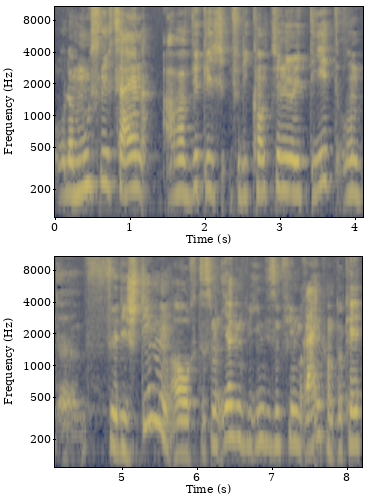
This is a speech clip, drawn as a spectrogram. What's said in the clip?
oder muss nicht sein, aber wirklich für die Kontinuität und äh, für die Stimmung auch, dass man irgendwie in diesen Film reinkommt. Okay,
